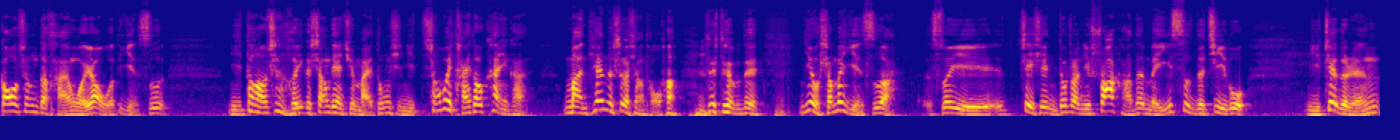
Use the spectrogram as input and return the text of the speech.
高声的喊我要我的隐私？你到任何一个商店去买东西，你稍微抬头看一看，满天的摄像头啊，这 对不对？你有什么隐私啊？所以这些你都知道，你刷卡的每一次的记录，你这个人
